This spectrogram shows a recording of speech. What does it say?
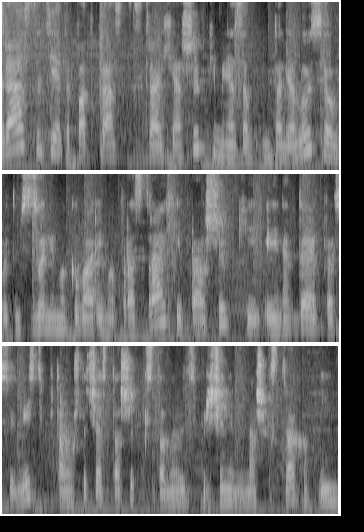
Здравствуйте, это подкаст «Страхи и ошибки». Меня зовут Наталья Лосева. В этом сезоне мы говорим и про страхи, и про ошибки, и иногда и про все вместе, потому что часто ошибки становятся причинами наших страхов и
